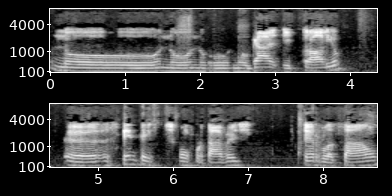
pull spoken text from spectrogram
no, no, no, no gás e petróleo eh, sentem-se desconfortáveis em relação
